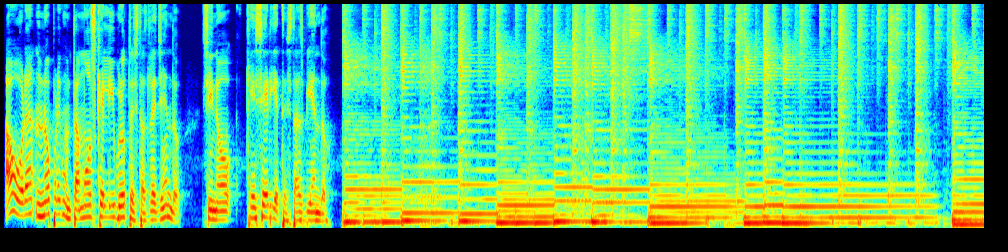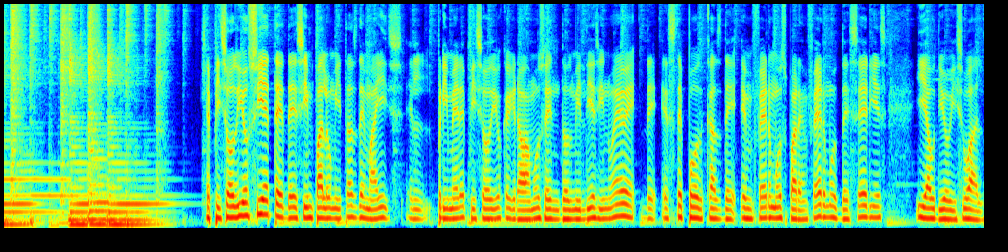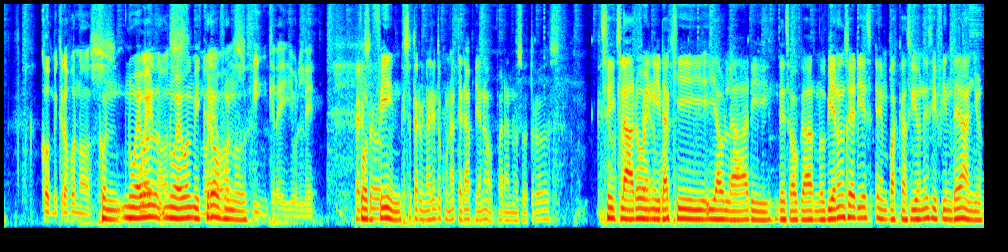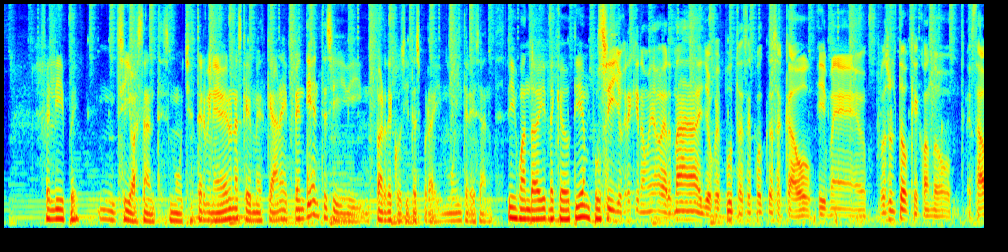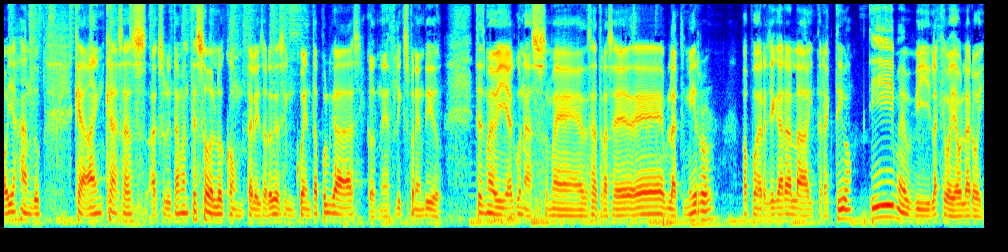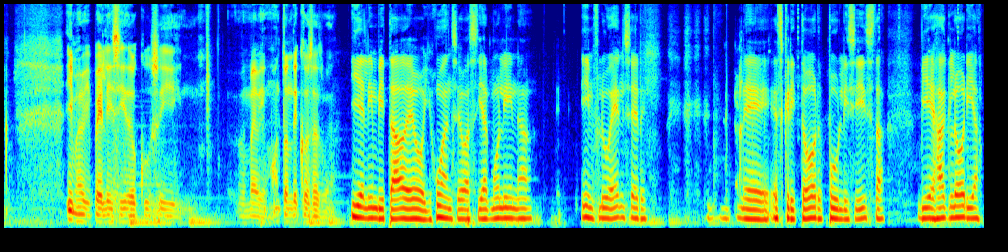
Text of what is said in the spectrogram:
Ahora no preguntamos qué libro te estás leyendo, sino qué serie te estás viendo. Episodio 7 de Sin Palomitas de Maíz, el primer episodio que grabamos en 2019 de este podcast de enfermos para enfermos, de series y audiovisual. Con micrófonos. Con nuevos, buenos, nuevos micrófonos. nuevos, increíble. Pero Por eso- fin. Eso termina siendo como una terapia, ¿no? Para nosotros. Sí, claro, venir aquí y hablar y desahogarnos. ¿Vieron series en vacaciones y fin de año? Felipe. Mm, Sí, bastantes, muchas. Terminé de ver unas que me quedan ahí pendientes y un par de cositas por ahí muy interesantes. Y Juan David le quedó tiempo. Sí, yo creí que no me iba a ver nada y yo fue puta, ese podcast acabó y me resultó que cuando estaba viajando quedaba en casas absolutamente solo con televisores de 50 pulgadas y con Netflix prendido. Entonces me vi algunas, me desatrasé de Black Mirror para poder llegar a la interactiva y me vi la que voy a hablar hoy. Y me vi pelis y docus y me vi un montón de cosas, weón. Y el invitado de hoy, Juan Sebastián Molina, influencer, eh, escritor, publicista, vieja gloria.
